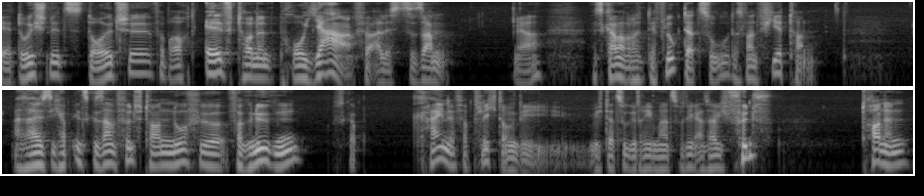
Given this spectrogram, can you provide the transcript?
der Durchschnittsdeutsche verbraucht elf Tonnen pro Jahr für alles zusammen. Ja, jetzt kam aber noch der Flug dazu, das waren vier Tonnen. Das heißt, ich habe insgesamt fünf Tonnen nur für Vergnügen. Es gab keine Verpflichtung, die mich dazu getrieben hat zu fliegen. Also habe ich fünf Tonnen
